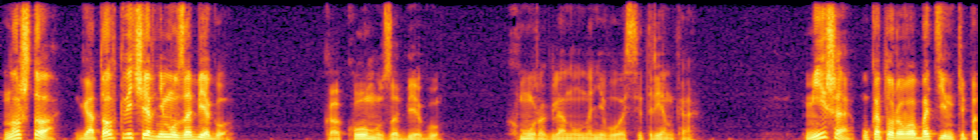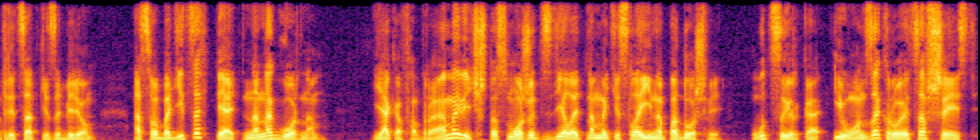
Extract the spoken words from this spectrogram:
«Ну что, готов к вечернему забегу?» «Какому забегу?» Хмуро глянул на него Осетренко. «Миша, у которого ботинки по тридцатке заберем, освободится в пять на Нагорном. Яков Абрамович, что сможет сделать нам эти слои на подошве, у цирка, и он закроется в шесть.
